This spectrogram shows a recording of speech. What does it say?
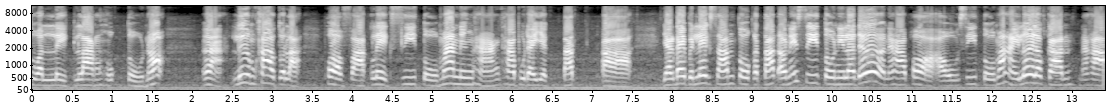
ส่วนเหลขลางหกโตวเนาะ อะลืมข้าวตัวละพ่อฝากเลขสี่โตมาหนึ่งหาง ถ้าผู้ใดอยากตัดอ่าอยากได้เป็นเลขสามโตวก็ตัดเอาในสี่โตนี้ละเด้อนะคะพ่อเอาสี่โตมาให้เลยแล้วกันนะคะ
